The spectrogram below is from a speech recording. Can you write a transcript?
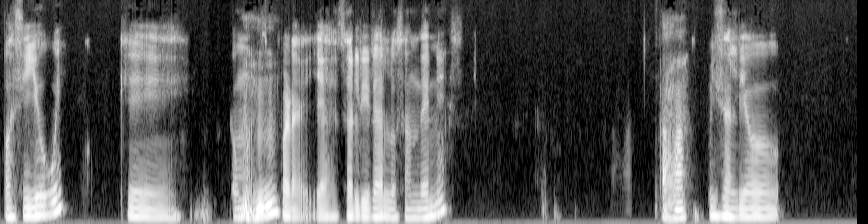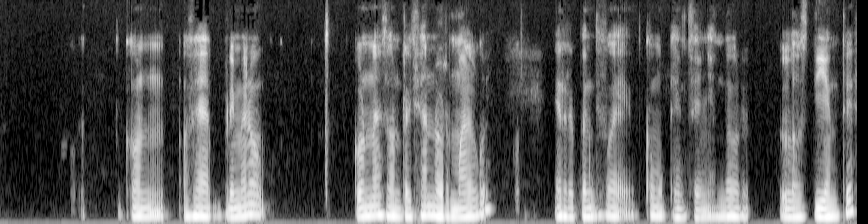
pasillo, güey, que tomas Ujú. para ya salir a los andenes. Ajá. Y salió con, o sea, primero con una sonrisa normal, güey. Y de repente fue como que enseñando los dientes.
